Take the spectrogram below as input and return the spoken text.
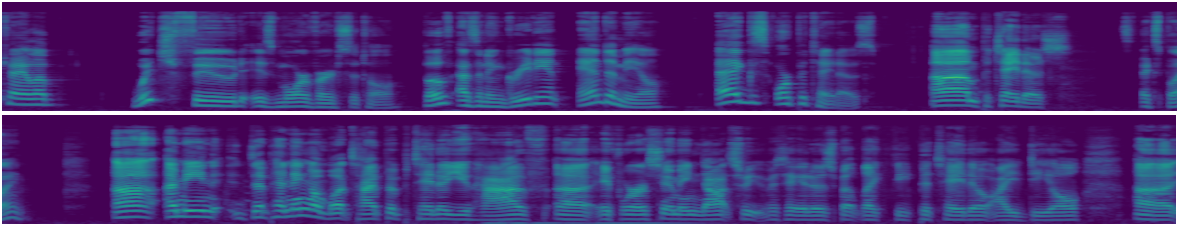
Caleb, which food is more versatile, both as an ingredient and a meal? Eggs or potatoes? Um, potatoes. Explain. Uh, I mean, depending on what type of potato you have, uh, if we're assuming not sweet potatoes, but like the potato ideal, uh,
